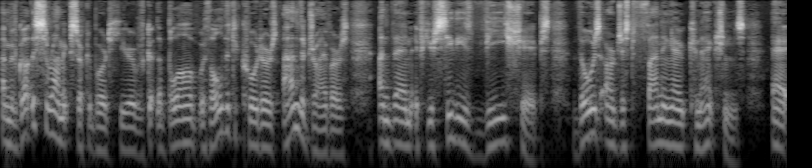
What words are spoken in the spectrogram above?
And we've got the ceramic circuit board here, we've got the blob with all the decoders and the drivers, and then if you see these V shapes, those are just fanning out connections uh,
